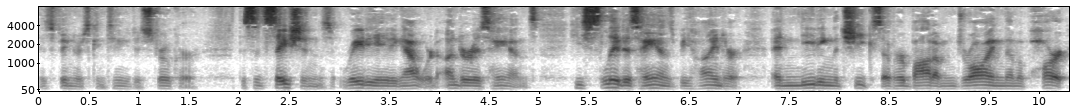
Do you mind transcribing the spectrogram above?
His fingers continued to stroke her, the sensations radiating outward under his hands. He slid his hands behind her and kneading the cheeks of her bottom, drawing them apart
